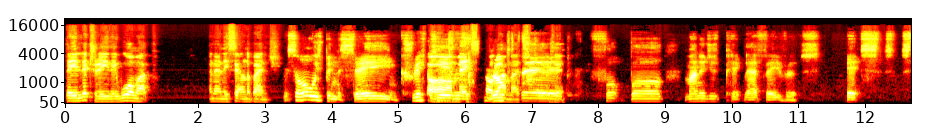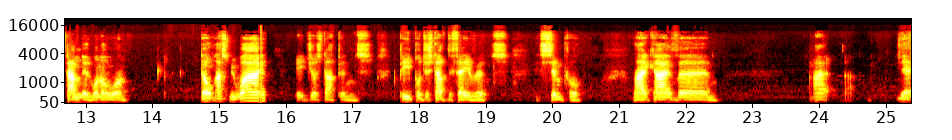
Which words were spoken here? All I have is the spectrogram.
They literally they warm up and then they sit on the bench. It's always been the same. Cricket, oh, mate, rugby, that much, football. Managers pick their favourites. It's standard one on one. Don't ask me why. It just happens. People just have the favourites. It's simple. Like I've um, I, yeah,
